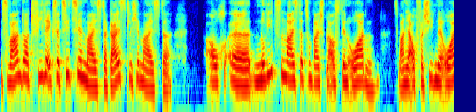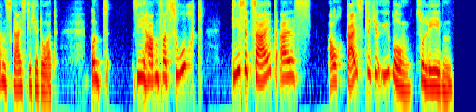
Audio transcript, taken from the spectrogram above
Es waren dort viele Exerzitienmeister, geistliche Meister, auch äh, Novizenmeister zum Beispiel aus den Orden. Es waren ja auch verschiedene Ordensgeistliche dort. Und sie haben versucht, diese Zeit als auch geistliche Übung zu leben.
